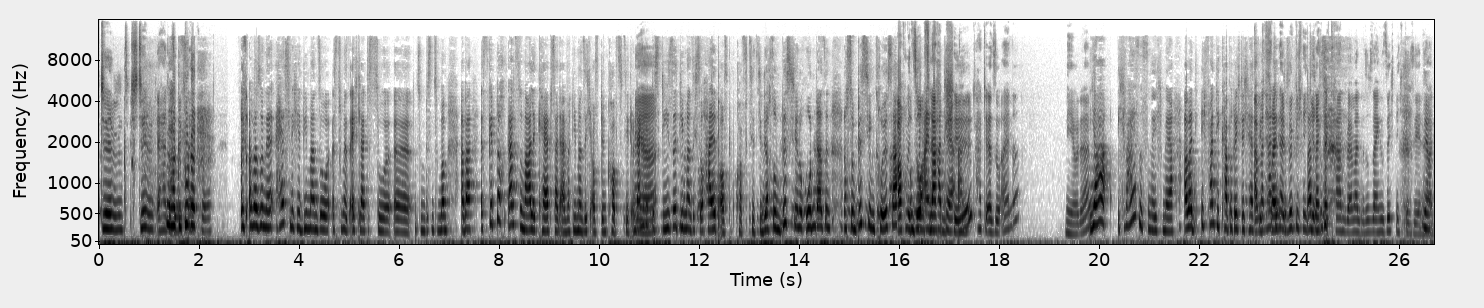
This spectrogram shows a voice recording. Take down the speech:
Stimmt, stimmt. Er hatte so eine Kappe. Ist aber so eine hässliche, die man so, es tut mir jetzt echt leid, das so, äh, so ein bisschen zu bomben, aber es gibt doch ganz normale Caps halt einfach, die man sich auf den Kopf zieht. Und dann ja. gibt es diese, die man sich so halb auf den Kopf zieht, die doch so ein bisschen runder sind, noch so ein bisschen größer. Auch mit und so, so eine hat er Schild. An. Hatte er so eine? Nee, oder? Ja, ich weiß es nicht mehr. Aber ich fand die Kappe richtig hässlich. Aber man hat ihn halt wirklich nicht direkt erkannt, weil man so sein Gesicht nicht gesehen ja. hat.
